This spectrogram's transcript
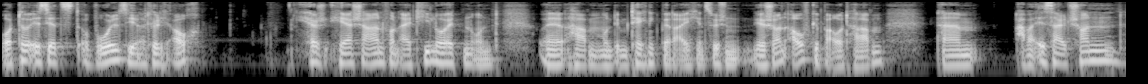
Otto ist jetzt, obwohl sie natürlich auch Herrscharen von IT-Leuten und äh, haben und im Technikbereich inzwischen ja schon aufgebaut haben, ähm, aber ist halt schon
